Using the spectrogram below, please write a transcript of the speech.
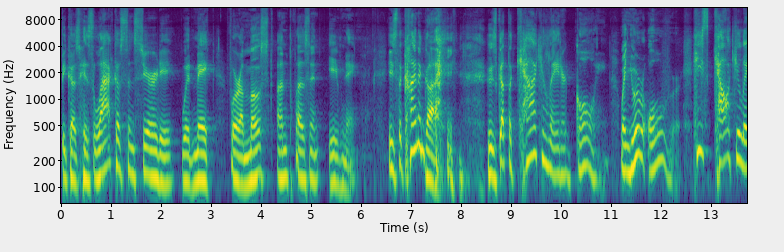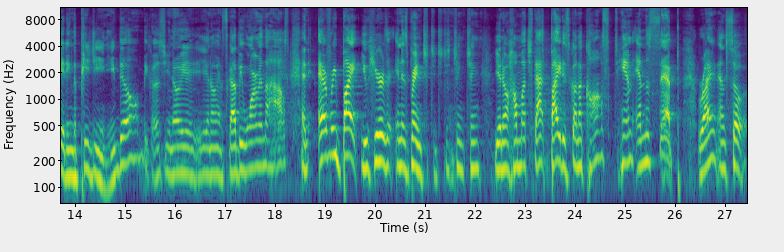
because his lack of sincerity would make for a most unpleasant evening. He's the kind of guy who's got the calculator going when you're over, he's calculating the PG&E bill because you know you, you know it's got to be warm in the house. And every bite you hear in his brain, ching, ching, you know how much that bite is going to cost him and the sip, right? And so,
